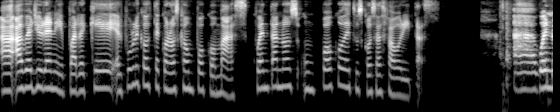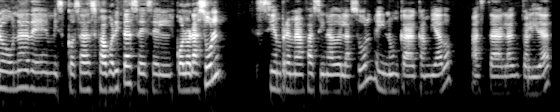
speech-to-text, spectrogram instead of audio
a ver, Yureni, para que el público te conozca un poco más, cuéntanos un poco de tus cosas favoritas. Ah, bueno, una de mis cosas favoritas es el color azul. Siempre me ha fascinado el azul y nunca ha cambiado hasta la actualidad.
